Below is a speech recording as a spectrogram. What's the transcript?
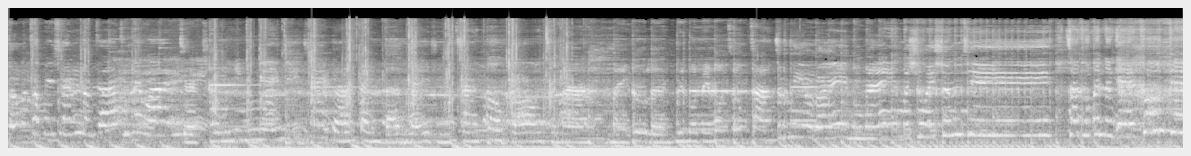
เท่าะมันทำให้ฉันต้องจาขึ้นไม่ไหวจะทำยังไงไม่ใช่การแต่งแบบไหนที่ทางเข้าคลองเธอมาไม่รู้เลยมืดมนไปหมดทุกทางจะมีอะไรบ้างไหมมาช่วยฉันทีถ้าเธอเป็นนางเอกของเกม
